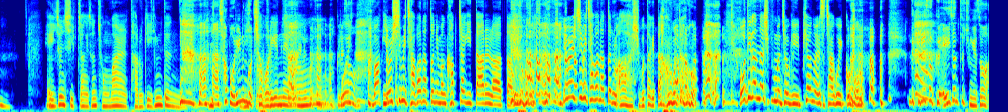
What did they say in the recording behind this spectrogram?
음. 에이전시 입장에선 정말 다루기 힘든 미쳐버리는 거죠. 미쳐버리겠네요. 미쳐버리는 거죠. 그래서 뭐, 막 열심히 잡아놨더니만 갑자기 딸을 낳았다 이러고 열심히 잡아놨더니만 아씨 못하겠다 하고 못하고 어디 갔나 싶으면 저기 피아노에서 자고 있고 근데 그래서 그 에이전트 중에서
